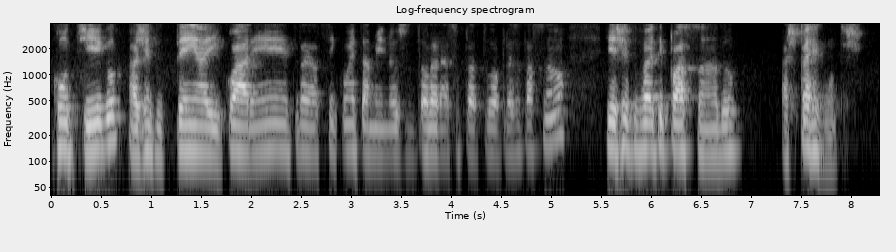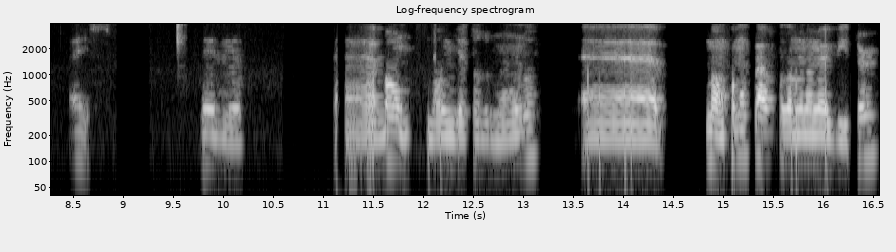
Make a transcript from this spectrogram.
contigo. A gente tem aí 40, 50 minutos de tolerância para a tua apresentação e a gente vai te passando as perguntas. É isso. Beleza. É, bom, bom dia a todo mundo. É, bom, como o Cláudio falou, meu nome é Vitor.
